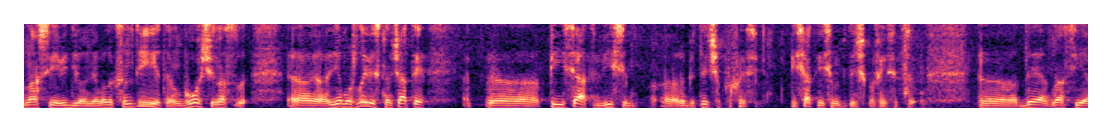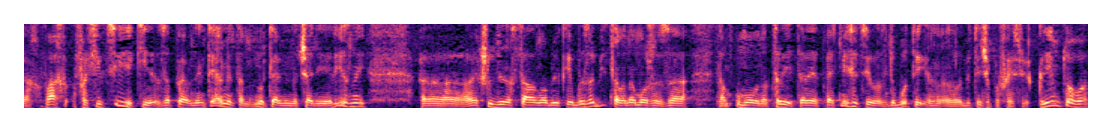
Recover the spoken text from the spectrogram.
Наше є відділення в Олександрії, там в Гощі. У нас е, є можливість навчати е, 58 робітничих професій. 58 робітничих професій. Це е, де в нас є фахівці, які за певний термін, там ну термін навчання є різний. Е, Якщо людина стала на обліки безробітна, вона може за там умовно 3-5 місяців здобути е, робітничу професію. Крім того,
